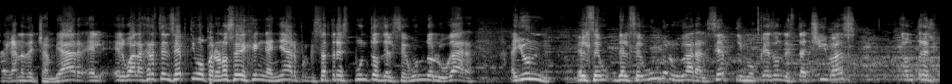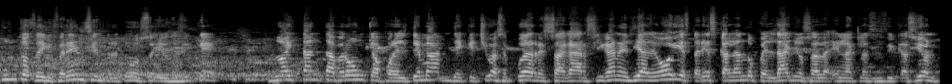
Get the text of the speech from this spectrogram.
hay ganas de chambear. El, el, Guadalajara está en séptimo, pero no se deje engañar porque está a tres puntos del segundo lugar. Hay un. El, del segundo lugar al séptimo, que es donde está Chivas, son tres puntos de diferencia entre todos ellos. Así que no hay tanta bronca por el tema de que Chivas se pueda rezagar. Si gana el día de hoy, estaría escalando peldaños en la clasificación.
